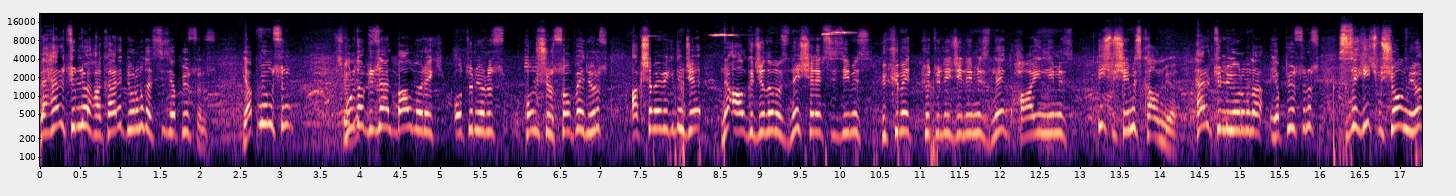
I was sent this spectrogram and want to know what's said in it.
Ve her türlü hakaret yorumu da siz yapıyorsunuz. Yapmıyor musun? Burada güzel bal börek oturuyoruz, konuşuyoruz, sohbet ediyoruz. Akşam eve gidince ne algıcılığımız, ne şerefsizliğimiz, hükümet kötüleyiciliğimiz, ne hainliğimiz hiçbir şeyimiz kalmıyor. Her türlü yorumu da yapıyorsunuz. Size hiçbir şey olmuyor.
